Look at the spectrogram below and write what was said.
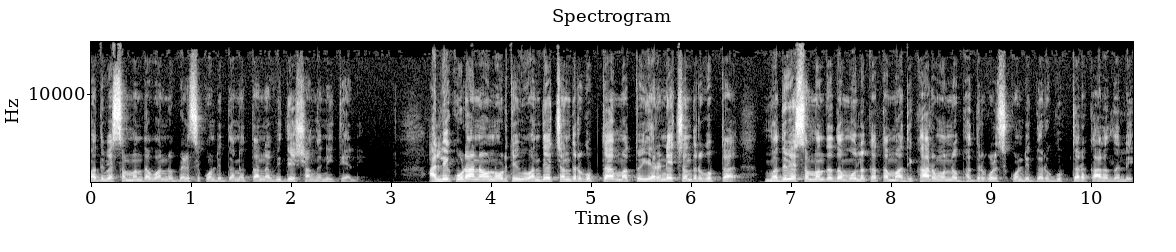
ಮದುವೆ ಸಂಬಂಧವನ್ನು ಬೆಳೆಸಿಕೊಂಡಿದ್ದನ್ನು ತನ್ನ ವಿದೇಶಾಂಗ ನೀತಿಯಲ್ಲಿ. ಅಲ್ಲಿ ಕೂಡ ನಾವು ನೋಡ್ತೀವಿ ಒಂದೇ ಚಂದ್ರಗುಪ್ತ ಮತ್ತು ಎರಡನೇ ಚಂದ್ರಗುಪ್ತ ಮದುವೆ ಸಂಬಂಧದ ಮೂಲಕ ತಮ್ಮ ಅಧಿಕಾರವನ್ನು ಭದ್ರಗೊಳಿಸಿಕೊಂಡಿದ್ದರು ಗುಪ್ತರ ಕಾಲದಲ್ಲಿ.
